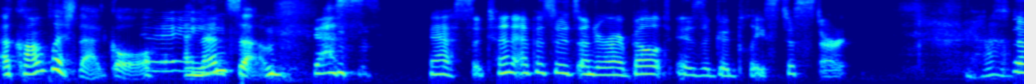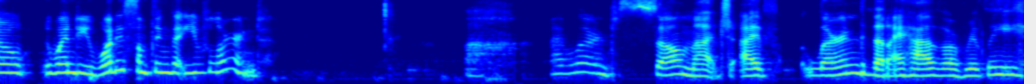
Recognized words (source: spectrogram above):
accomplished that goal and then some. Yes. yes. So 10 episodes under our belt is a good place to start. Yeah. So, Wendy, what is something that you've learned? I've learned so much. I've learned that I have a really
